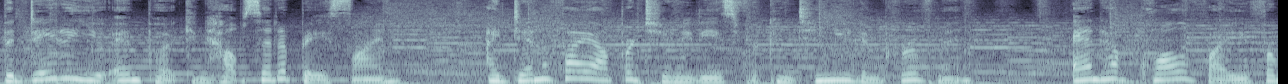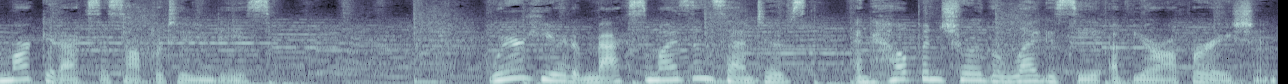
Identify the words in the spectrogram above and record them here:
The data you input can help set a baseline, identify opportunities for continued improvement, and help qualify you for market access opportunities. We're here to maximize incentives and help ensure the legacy of your operation.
